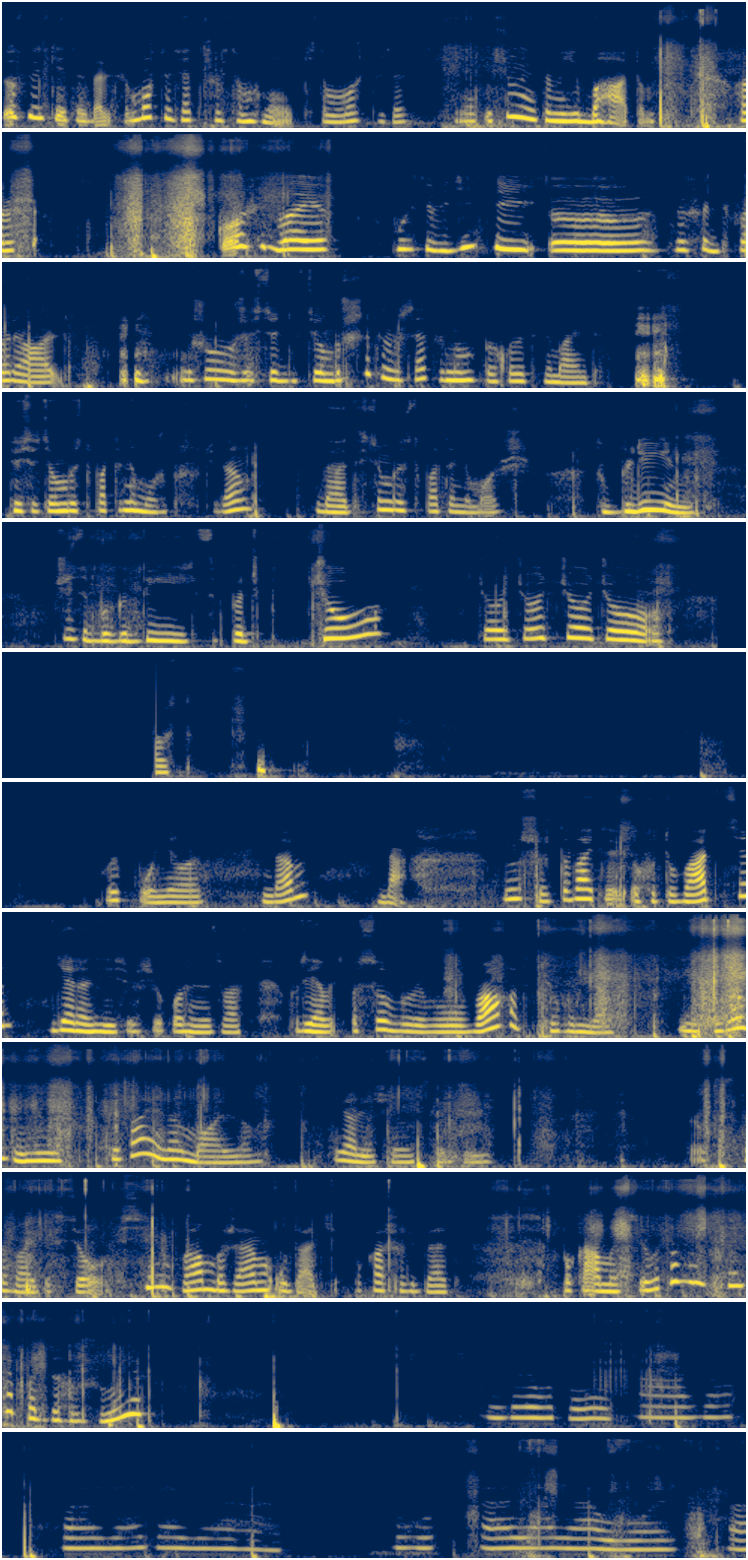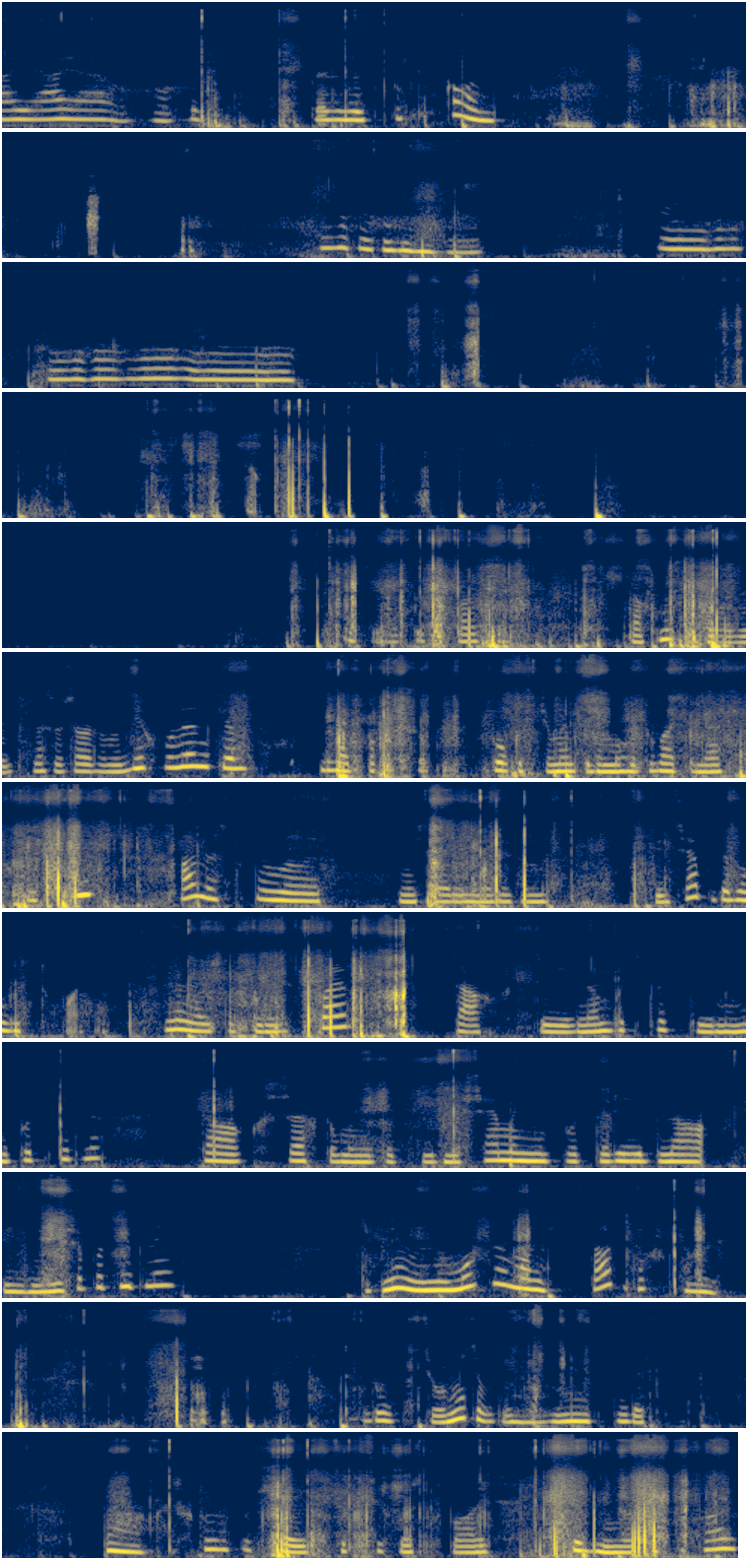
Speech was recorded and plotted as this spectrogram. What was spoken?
туфельки і так далі. Можете взяти щось там в неї, якісь там можете взяти не костюми, там їх багато. Хорошо. Кожен має бути е, ну, що це реально. Якщо ви вже сьогодні в цьому брешите, то завтра нам приходити не маєте. Тобто в цьому виступати не можу, по суті, да? Да, ти в цьому виступати не можеш. То блін. Чи це богоди? Чо? Чо, чо, чо, чо? Просто. Ви поняли, да? Да. Ну що ж, давайте готуватися. Я надіюся, що кожен із вас проявить особливу увагу до цього дня. І сьогодні він співає нормально. Я лично не надіюсь. Так що давайте, все. Всім вам бажаємо удачі. Поки що, ребят, поки ми всі готові, я тепер загружу мені. Ай-яй-яй-яй. Ай-яй-яй-ой. Ай-яй-яй-ой. Перед публіком. Так. Окей, так, хорошо. Так, ну що, давайте. У нас осталось там дві хвилинки. Давайте поки що, поки що ми будемо готувати наших гостів, а в наступному серії може там кінця будемо виступати. Ну, навіть сьогодні виступаємо. Так, ти нам потрібно, ти мені потрібна. Так, ще хто мені потрібний? Ще мені потрібна. І мені ще потрібний. Блін, ну можна нормально всі стати, так що дивись. Так, до цього місця не 10. Так, хто тут ще є? Що всіх виступає? Це він нас виступає.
